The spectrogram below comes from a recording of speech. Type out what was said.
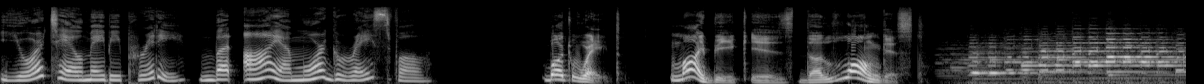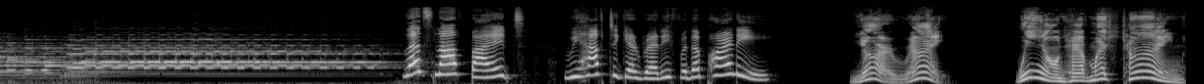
Your tail may be pretty, but I am more graceful. But wait, my beak is the longest. Let's not fight. We have to get ready for the party. You're right. We don't have much time.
